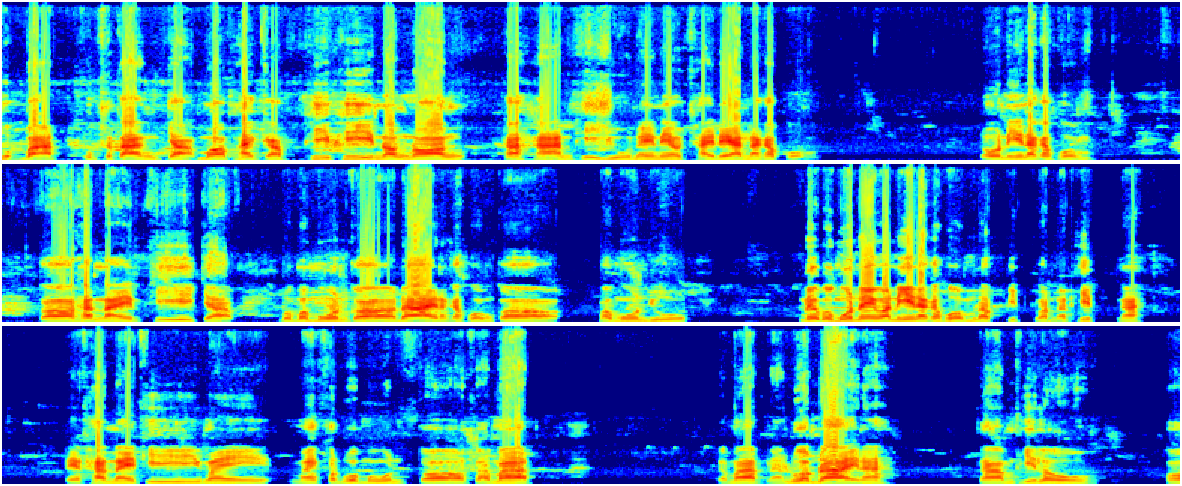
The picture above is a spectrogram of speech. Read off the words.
ทุกบาททุกสตางค์จะมอบให้กับพี่ๆน้องๆทหารที่อยู่ในแนวชายแดนนะครับผมต้นนี้นะครับผม ก็ท่านไหนที่จะร่วมประมูลก็ได้นะครับผมก็ประมูลอยู่ เริ่มประมูลในวันนี้นะครับผมแล้วปิดวันอาทิตย์นะ แต่ท่านไหนที่ไม่ไม่เข้าร่วมมูลก็สามารถ สามารถร่วมได้นะ ตามที่เราพอ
